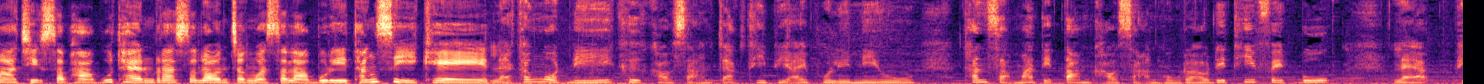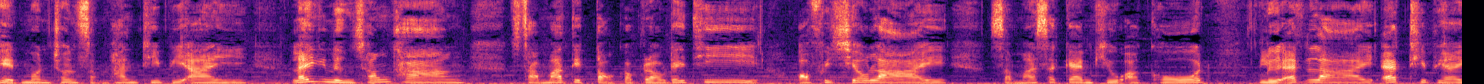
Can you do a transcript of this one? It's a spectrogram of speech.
มาชิกสภาผู้แทนราษฎร จังหวัดสระบุรีทั้ง 4 เขตและทั้งหมดนี้คือข่าวสารจาก TPI p o l y n e w ท่านสามารถติดตามข่าวสารของเราได้ที่ Facebook และเพจมวลชนสัมพันธ์ TPI และอีกหนึ่งช่องทาง สามารถติดต่อกับเราได้ที่ Official Line สามารถสแกน QR Code หรือแอดไลน์ @tpi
